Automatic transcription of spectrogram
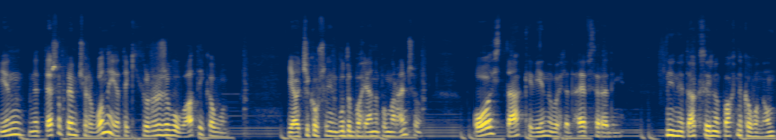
він не те, що прям червоний, а такий рожевуватий кавун. Я очікував, що він буде багряно-помаранчевим. Ось так він виглядає всередині. І не так сильно пахне кавуном.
